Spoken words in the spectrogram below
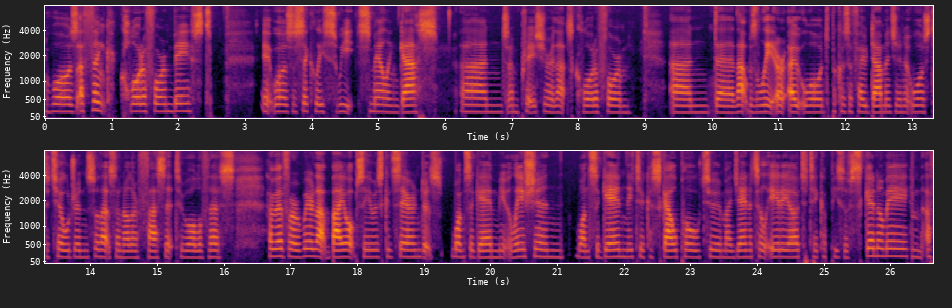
was, I think, chloroform based. It was a sickly sweet smelling gas, and I'm pretty sure that's chloroform and uh, that was later outlawed because of how damaging it was to children. So that's another facet to all of this. However, where that biopsy was concerned, it's once again mutilation. Once again, they took a scalpel to my genital area to take a piece of skin away. Um, I'm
